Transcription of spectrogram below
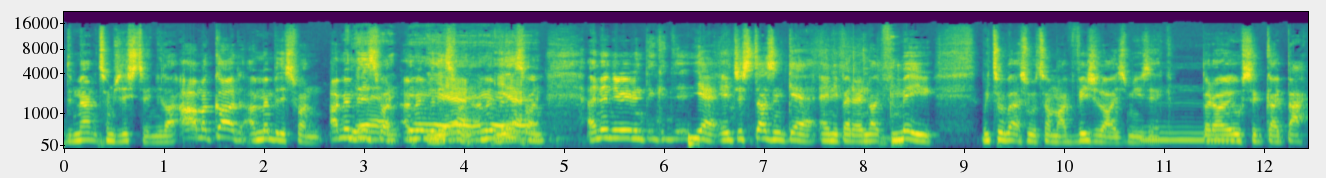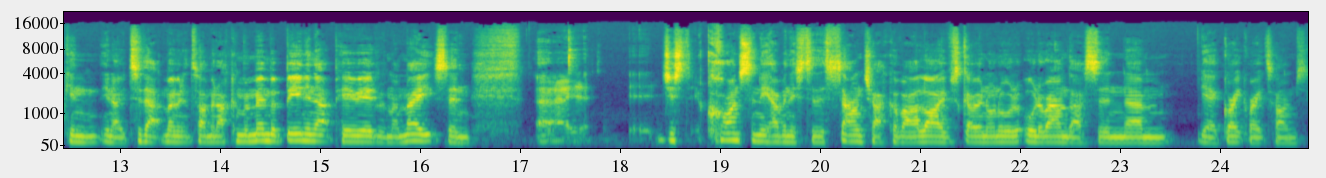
the amount of times you listen to it and you're like, oh my god, I remember this one. I remember this one. I remember yeah, this yeah, one. I remember yeah. this one. And then you're even think, yeah, it just doesn't get any better. And like for me, we talk about this all the time. I visualize music, but I also go back in, you know, to that moment in time, and I can remember being in that period with my mates and. Uh, just constantly having this to the soundtrack of our lives going on all, all around us and um, yeah great great times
